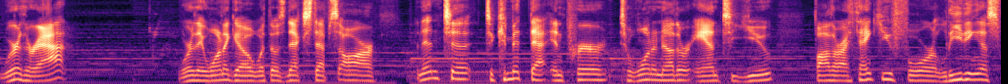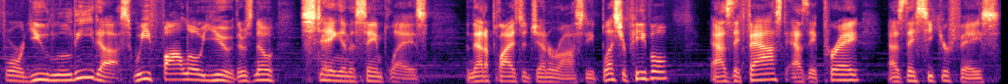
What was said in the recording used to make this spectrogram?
where they're at, where they want to go, what those next steps are, and then to, to commit that in prayer to one another and to you. Father, I thank you for leading us forward. You lead us, we follow you. There's no staying in the same place. And that applies to generosity. Bless your people as they fast, as they pray, as they seek your face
